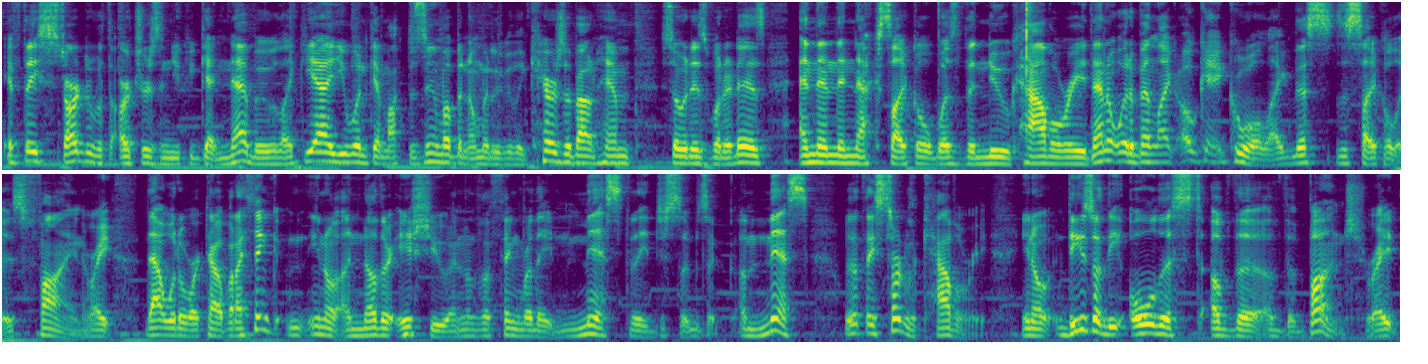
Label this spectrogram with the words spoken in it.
If they started with archers and you could get Nebu like yeah you wouldn't get Moctezuma but nobody really cares about him so it is what it is. And then the next cycle was the new cavalry then it would have been like okay cool like this this cycle is fine right? That would have worked out. But I think you know another issue another thing where they missed they just it was a, a miss was that they started with cavalry. You know these are the oldest of the of the bunch right?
